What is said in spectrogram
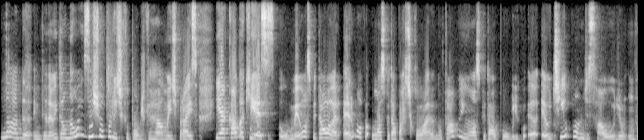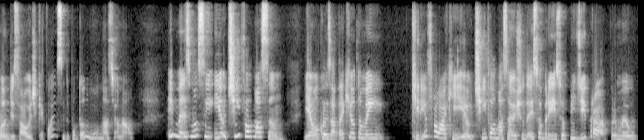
Nada, entendeu? Então não existe uma política pública realmente pra isso. E acaba que esse, o meu hospital era, era uma- um hospital particular, eu não estava em um hospital público. Eu, eu tinha um plano de saúde, um, um plano de saúde que é conhecido por todo mundo nacional. E mesmo assim, e eu tinha informação. E é uma coisa até que eu também queria falar aqui. Eu tinha informação, eu estudei sobre isso, eu pedi para o meu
